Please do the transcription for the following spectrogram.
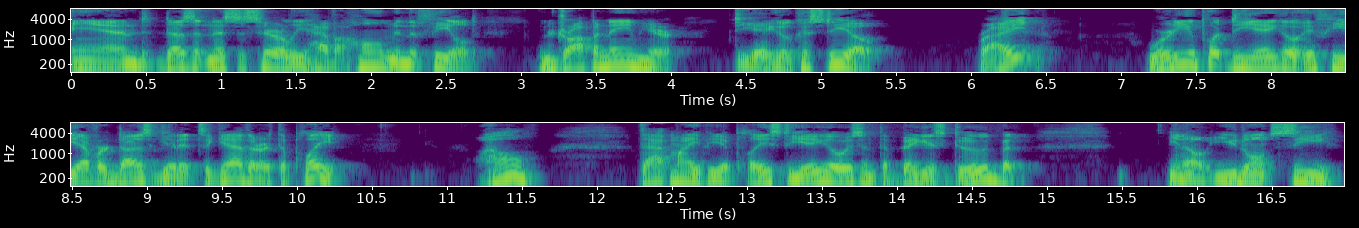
and doesn't necessarily have a home in the field. I'm going to drop a name here. Diego Castillo, right? Where do you put Diego if he ever does get it together at the plate? Well, that might be a place. Diego isn't the biggest dude, but you know, you don't see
